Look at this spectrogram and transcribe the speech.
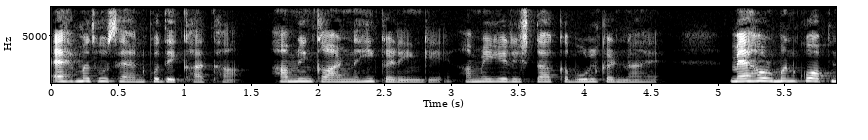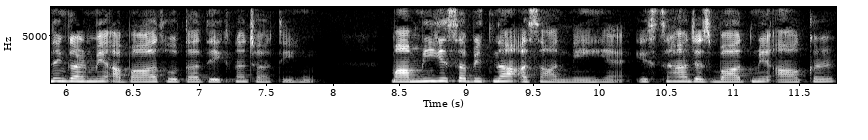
अहमद हुसैन को देखा था। हम इनकार नहीं करेंगे, हमें यह रिश्ता कबूल करना है। मैं हुरमन को अपने घर में आबाद होता देखना चाहती हूँ। मामी, ये सब इतना आसान नहीं है। इस तरह जज्बात में आकर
